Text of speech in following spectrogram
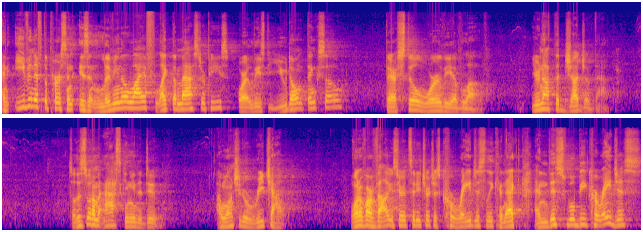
And even if the person isn't living a life like the masterpiece, or at least you don't think so, they're still worthy of love. You're not the judge of that. So, this is what I'm asking you to do. I want you to reach out. One of our values here at City Church is courageously connect, and this will be courageous.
